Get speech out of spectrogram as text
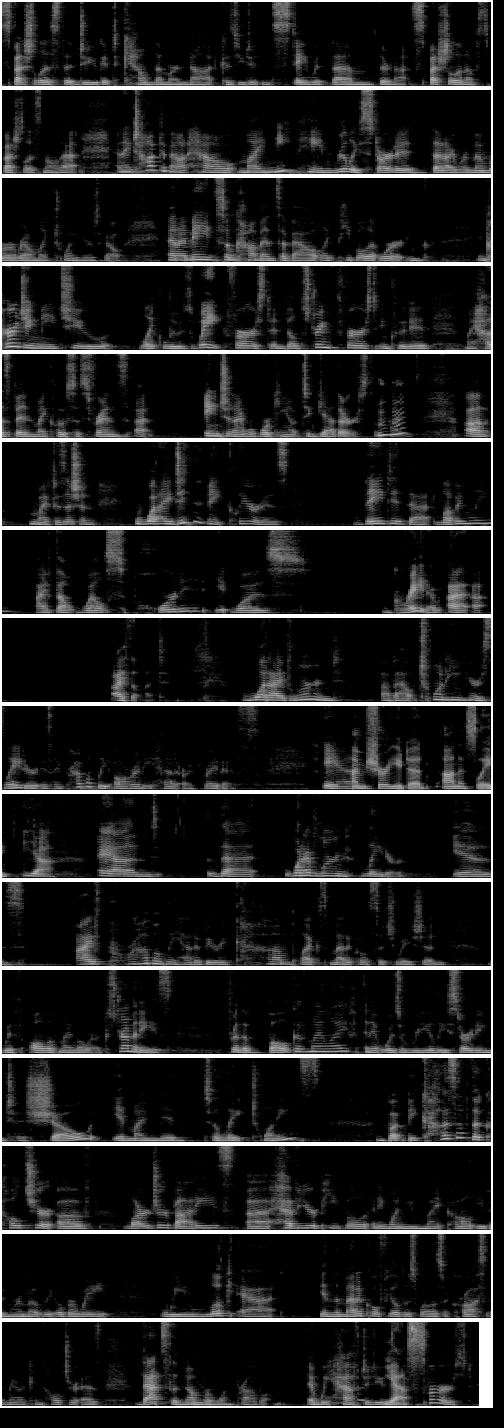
specialists that do you get to count them or not because you didn't stay with them they're not special enough specialists and all that and i talked about how my knee pain really started that i remember around like 20 years ago and i made some comments about like people that were enc- encouraging me to like lose weight first and build strength first included my husband my closest friends uh, Ange and I were working out together sometimes. Um, my physician. What I didn't make clear is they did that lovingly. I felt well supported. It was great. I, I, I- thought. What I've learned about 20 years later is I probably already had arthritis. And I'm sure you did, honestly. yeah. And that what I've learned later is I've probably had a very complex medical situation with all of my lower extremities for the bulk of my life. And it was really starting to show in my mid to late 20s. But because of the culture of larger bodies, uh, heavier people, anyone you might call even remotely overweight, we look at in the medical field as well as across American culture as that's the number one problem. And we have to do Yes. that first.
